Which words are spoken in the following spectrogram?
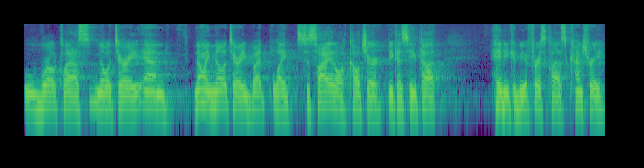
a world class military and not only military, but like societal culture, because he thought Haiti could be a first class country.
